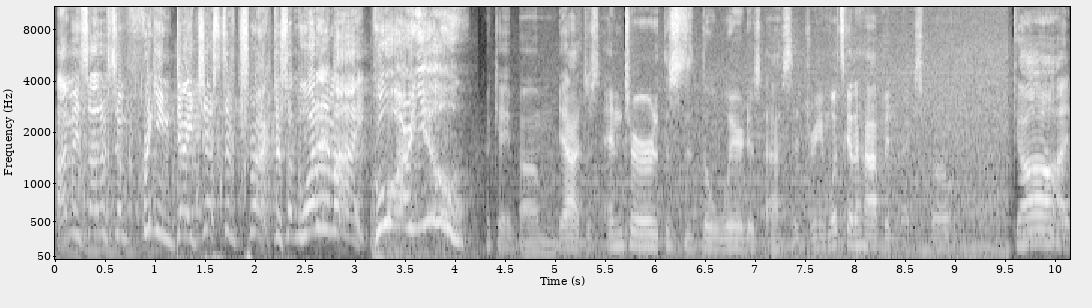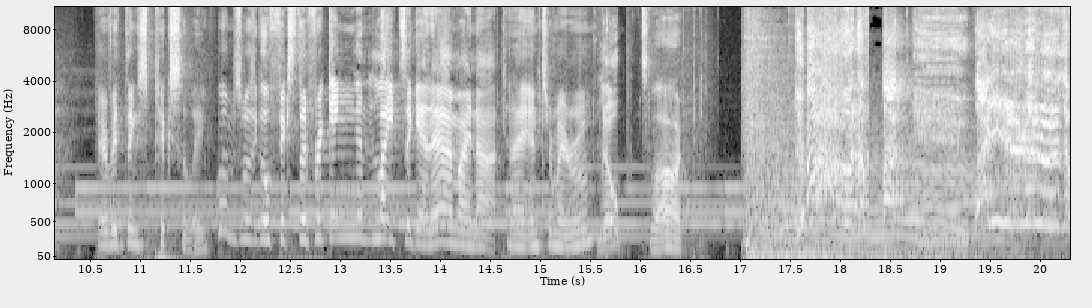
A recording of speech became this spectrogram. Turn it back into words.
I'm inside of some freaking digestive tract or something. What am I? Who are you? Okay, um, yeah, just enter. This is the weirdest acid dream. What's gonna happen next, bro? God. Everything's pixely. I'm supposed to go fix the freaking lights again, am I not? Can I enter my room? Nope. It's locked. Oh, what the fuck? Why did it the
